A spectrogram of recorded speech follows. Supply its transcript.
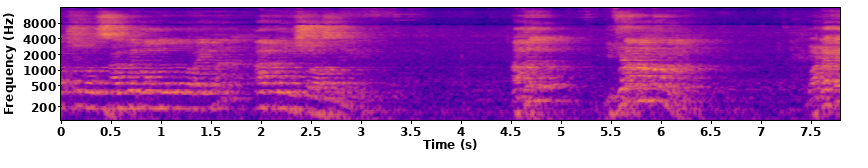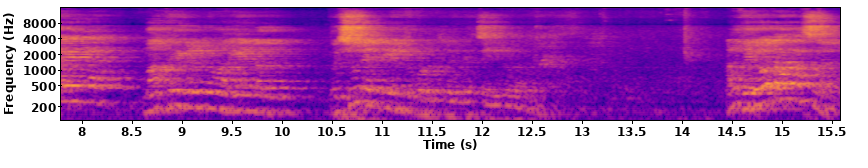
വർഷം അത് സാധ്യമാകുമെന്ന് പറയുന്ന ആത്മവിശ്വാസം എനിക്ക്. അത് ഇവിടെ മാത്രമല്ല വടകരയിലെ മാതൃകകൾക്കും അറിയേണ്ടത് തൃശ്ശൂർ എം പി എടുത്ത് കൊടുത്തു എന്ന് ചെയ്യുന്നത്. അത് വിരോധാഭാസമല്ല.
